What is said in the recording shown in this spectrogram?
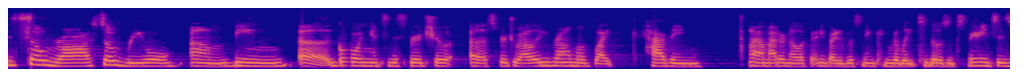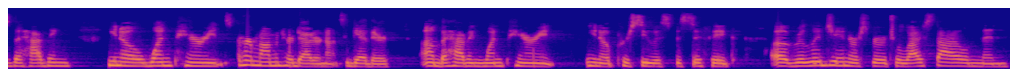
it's so raw, so real. Um, being uh, going into the spiritual uh, spirituality realm of like having, um, I don't know if anybody listening can relate to those experiences, but having, you know, one parent, her mom and her dad are not together, um, but having one parent, you know, pursue a specific uh, religion or spiritual lifestyle, and then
